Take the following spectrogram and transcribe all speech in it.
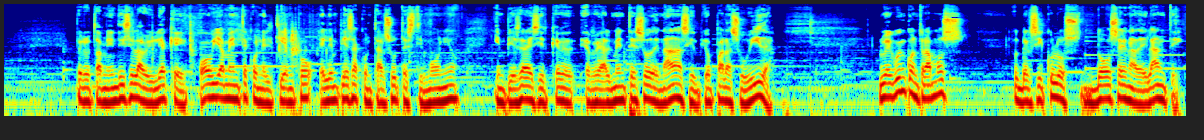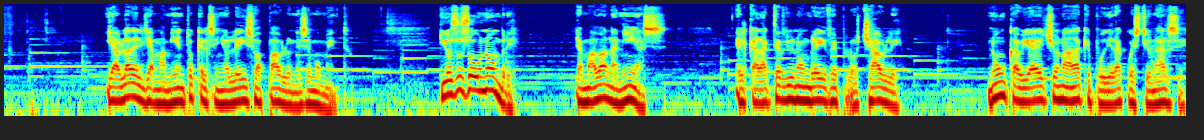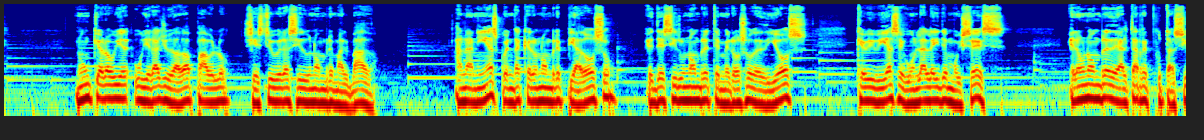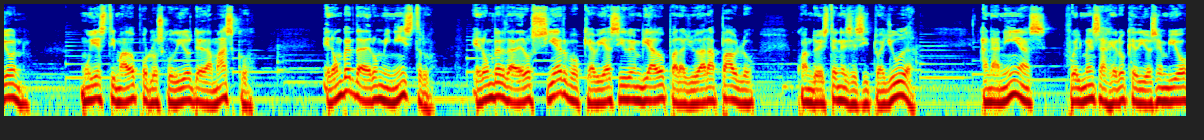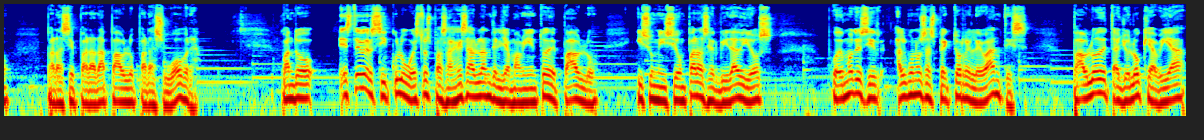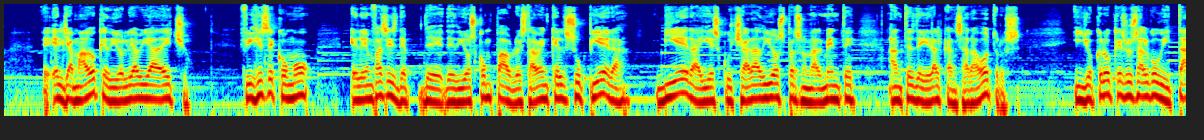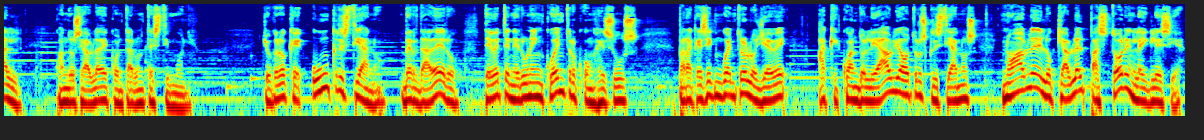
pero también dice la Biblia que obviamente con el tiempo él empieza a contar su testimonio y empieza a decir que realmente eso de nada sirvió para su vida. Luego encontramos los versículos 12 en adelante y habla del llamamiento que el Señor le hizo a Pablo en ese momento. Dios usó un hombre llamado Ananías, el carácter de un hombre irreprochable. Nunca había hecho nada que pudiera cuestionarse Nunca hubiera ayudado a Pablo si este hubiera sido un hombre malvado. Ananías cuenta que era un hombre piadoso, es decir, un hombre temeroso de Dios, que vivía según la ley de Moisés. Era un hombre de alta reputación, muy estimado por los judíos de Damasco. Era un verdadero ministro, era un verdadero siervo que había sido enviado para ayudar a Pablo cuando éste necesitó ayuda. Ananías fue el mensajero que Dios envió para separar a Pablo para su obra. Cuando este versículo o estos pasajes hablan del llamamiento de Pablo y su misión para servir a Dios, podemos decir algunos aspectos relevantes. Pablo detalló lo que había, el llamado que Dios le había hecho. Fíjese cómo el énfasis de, de Dios con Pablo estaba en que él supiera, viera y escuchara a Dios personalmente antes de ir a alcanzar a otros. Y yo creo que eso es algo vital cuando se habla de contar un testimonio. Yo creo que un cristiano verdadero debe tener un encuentro con Jesús para que ese encuentro lo lleve a que cuando le hable a otros cristianos no hable de lo que habla el pastor en la iglesia,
